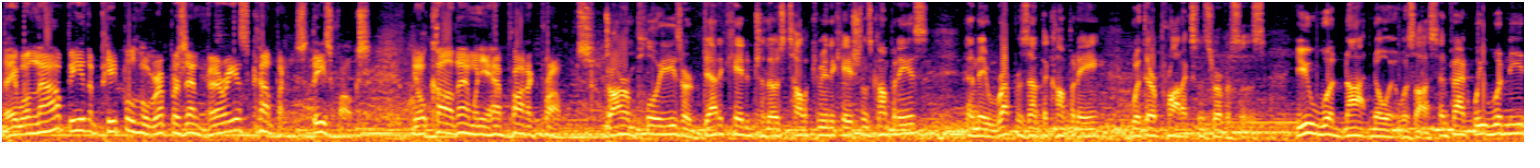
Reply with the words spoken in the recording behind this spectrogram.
They will now be the people who represent various companies, these folks. You'll call them when you have product problems. Our employees are dedicated to those telecommunications companies, and they represent the company with their products and services. You would not know it was us. In fact, we wouldn't e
